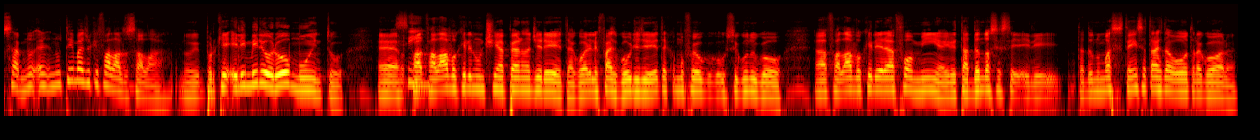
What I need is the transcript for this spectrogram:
sabe, não, não, tem mais o que falar do Salah, porque ele melhorou muito. É, falava que ele não tinha perna direita, agora ele faz gol de direita, como foi o, o segundo gol. Ah, falava que ele era fominha, ele tá dando ele tá dando uma assistência atrás da outra agora.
